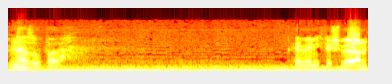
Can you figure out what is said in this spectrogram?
Na super. Können wir nicht beschwören.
